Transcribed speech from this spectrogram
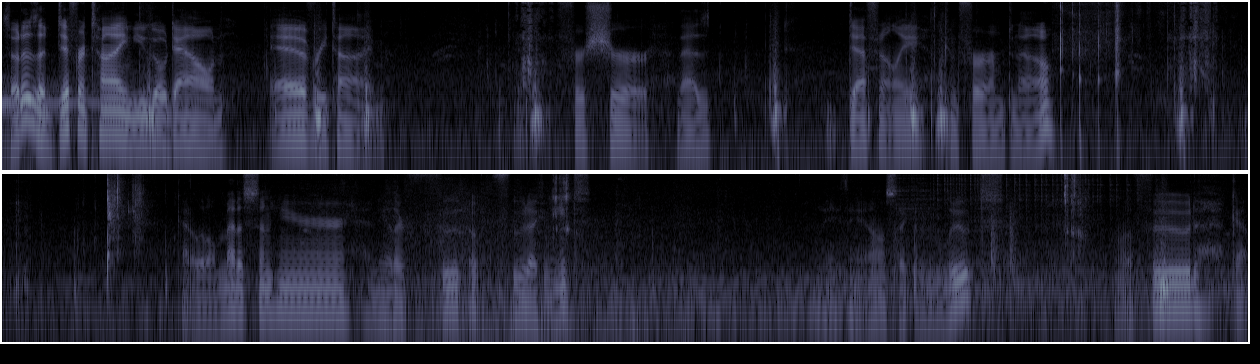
So it is a different time you go down every time. For sure. That is definitely confirmed now. A little medicine here. Any other food? Oh, food I can eat. Anything else I can loot? A little food. Got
